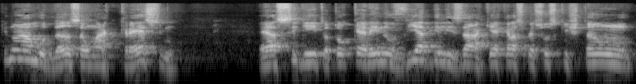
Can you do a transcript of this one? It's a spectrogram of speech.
que não é uma mudança, é um acréscimo, é a seguinte: eu estou querendo viabilizar aqui aquelas pessoas que estão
